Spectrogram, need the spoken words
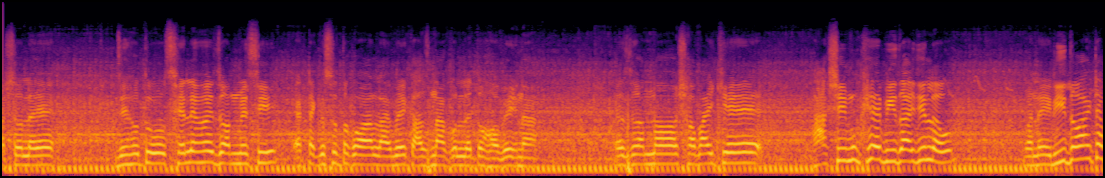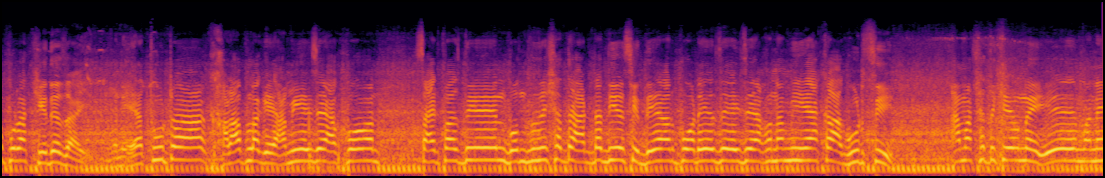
আসলে যেহেতু ছেলে হয়ে জন্মেছি, একটা কিছু তো করা লাগবে, কাজ না করলে তো হবেই না। এজন্য সবাইকে হাসি মুখে বিদায় দিলেও মানে হৃদয়টা পুরো কেঁদে যায়। মানে এতটা খারাপ লাগে। আমি এই যে এখন চার পাঁচ দিন বন্ধুদের সাথে আড্ডা দিয়েছি, দেওয়ার পরে যে এই যে এখন আমি একা ঘুরছি, আমার সাথে কেউ নেই, এ মানে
